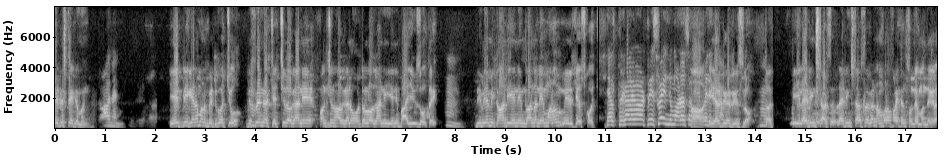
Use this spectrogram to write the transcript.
లేటెస్ట్ ఐటమ్ అండి. అవునండి. ఏ ట్రీకైనా మనం పెట్టుకోవచ్చు. డిఫరెంట్ చర్చ్లో కానీ ఫంక్షన్ హాల్ కానీ హోటల్లో కానీ ఇవన్నీ బాగా యూజ్ అవుతాయి. దీని మీద మీకు కాంటే ఏ నేమ్ కావాలంటే నేమ్ మనం మీరు చేసుకోవచ్చు. ఎలక్ట్రికల్ ట్రీస్లో ఇన్ని మోడల్స్ ఎలక్ట్రికల్ ట్రీస్లో. ఈ లైటింగ్ స్టార్స్ లైటింగ్ స్టార్స్లో నంబర్ ఆఫ్ ఐటమ్స్ ఉంటాయి మన దగ్గర.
